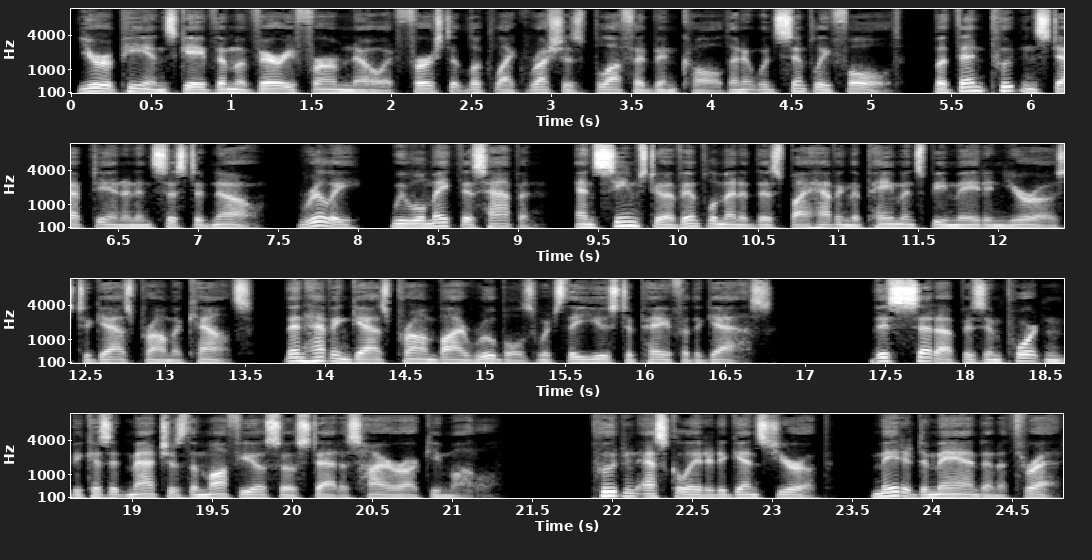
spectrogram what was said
Europeans gave them a very firm no. At first, it looked like Russia's bluff had been called and it would simply fold, but then Putin stepped in and insisted no, really, we will make this happen, and seems to have implemented this by having the payments be made in euros to Gazprom accounts, then having Gazprom buy rubles which they use to pay for the gas. This setup is important because it matches the mafioso status hierarchy model. Putin escalated against Europe, made a demand and a threat.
